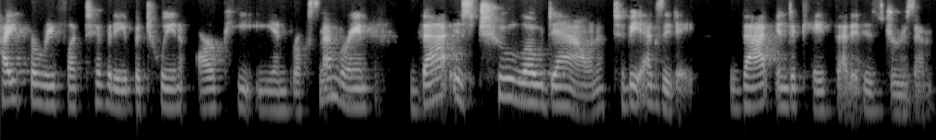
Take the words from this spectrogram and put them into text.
hyperreflectivity between RPE and Bruch's membrane, that is too low down to be exudate. That indicates that it is drusen.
